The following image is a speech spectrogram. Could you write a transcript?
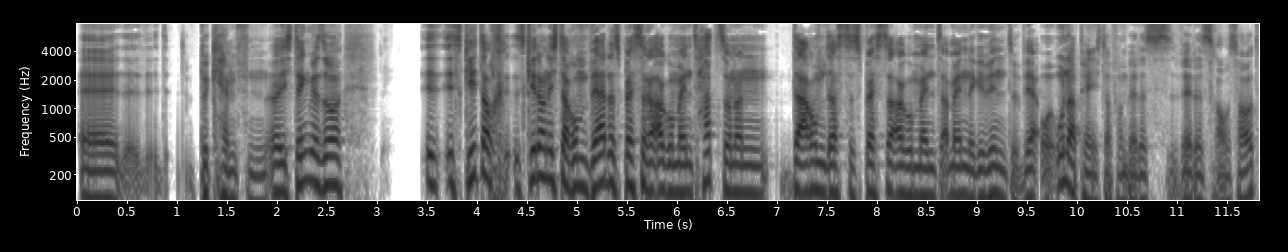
äh, bekämpfen. Ich denke mir so, es- geht doch, es geht doch nicht darum, wer das bessere Argument hat, sondern darum, dass das beste Argument am Ende gewinnt, wer, unabhängig davon, wer das, wer das raushaut,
